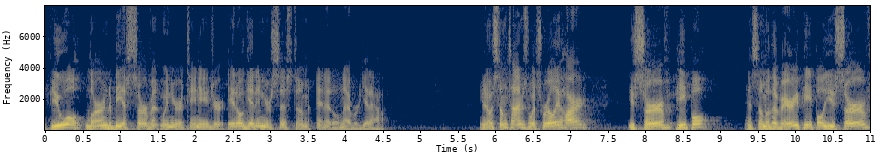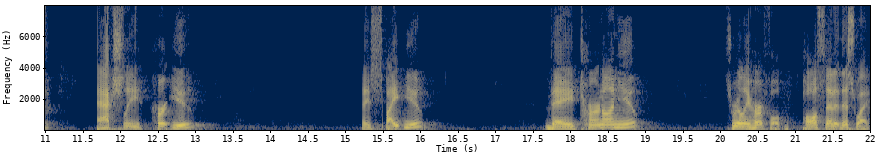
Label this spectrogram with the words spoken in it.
If you will learn to be a servant when you're a teenager, it'll get in your system and it'll never get out. You know, sometimes what's really hard, you serve people, and some of the very people you serve actually hurt you. They spite you. They turn on you. It's really hurtful. Paul said it this way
